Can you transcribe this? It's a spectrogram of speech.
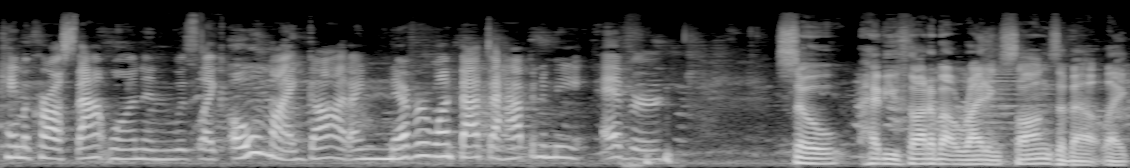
came across that one and was like, "Oh my God, I never want that to happen to me ever." So have you thought about writing songs about like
